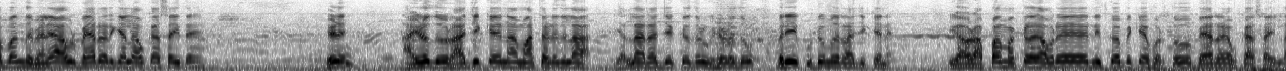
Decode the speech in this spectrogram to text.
ಬಂದ ಮೇಲೆ ಅವ್ರು ಬೇರೆಯವ್ರಿಗೆಲ್ಲ ಅವಕಾಶ ಇದೆ ಹೇಳಿ. ನಾ ಹೇಳೋದು ರಾಜ್ಯಕ್ಕೆ ನಾ ಮಾತಾಡೋದಿಲ್ಲ. ಎಲ್ಲ ರಾಜ್ಯಕ್ಕಾದ್ರೂ ಹೇಳೋದು ಬರೀ ಕುಟುಂಬದ ರಾಜ್ಯಕ್ಕೇ ಈಗ ಅವ್ರ ಅಪ್ಪ ಮಕ್ಕಳು ಅವರೇ ನಿಂತ್ಕೋಬೇಕೇ ಹೊರತು ಬೇರೆ ಅವಕಾಶ ಇಲ್ಲ.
